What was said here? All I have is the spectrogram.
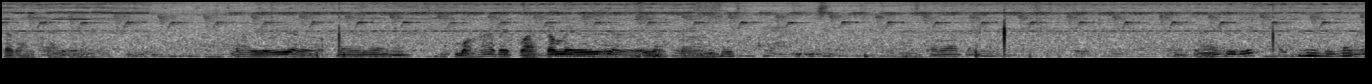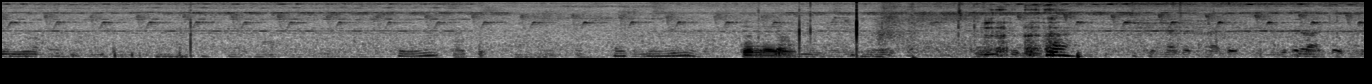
สบายใจบ้านรู้เรื่องไม่รู้เรื่องบอกให้ไปกวาดก็ไม่รู้เรื่องนะครัไหนดูดิเรื่องอะไรชุดให้ไปซื้อไปซื้อเดี๋ยวจะอี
